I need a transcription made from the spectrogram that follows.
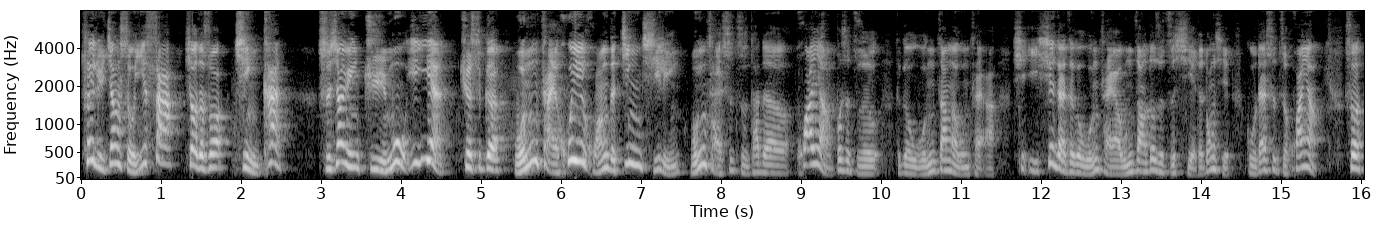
翠缕将手一撒，笑着说：“请看。”史湘云举目一验，却是个文彩辉煌的金麒麟。文彩是指它的花样，不是指这个文章啊，文采啊。现以现在这个文采啊，文章都是指写的东西，古代是指花样。说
